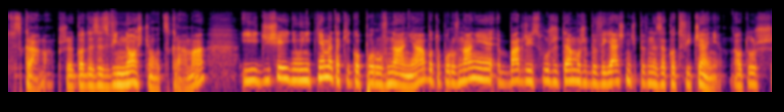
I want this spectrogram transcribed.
Scrama, przygodę ze zwinnością od Scrama. I dzisiaj nie unikniemy takiego porównania, bo to porównanie bardziej służy temu, żeby wyjaśnić pewne zakotwiczenie. Otóż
